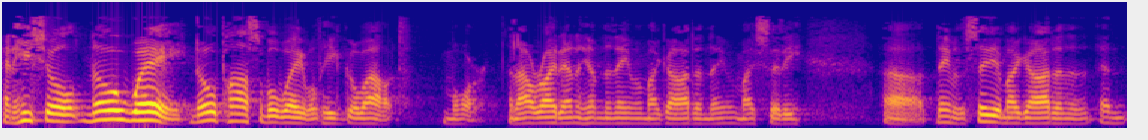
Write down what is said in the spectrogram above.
and he shall no way, no possible way will he go out more. And I'll write unto him the name of my God and the name of my city, uh, name of the city of my God and, and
